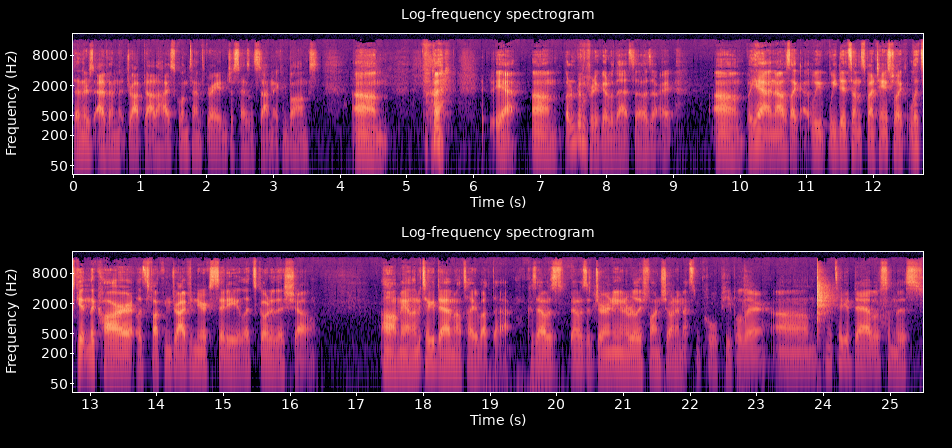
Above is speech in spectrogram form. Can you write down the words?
Then there's Evan that dropped out of high school in tenth grade and just hasn't stopped making bongs. Um, but yeah, um, but I'm doing pretty good with that, so it's all right. Um, but yeah, and I was like, we we did something spontaneous. We're like, let's get in the car, let's fucking drive to New York City, let's go to this show. Oh man, let me take a dab and I'll tell you about that because that was that was a journey and a really fun show and I met some cool people there. Um, let me take a dab of some of this,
